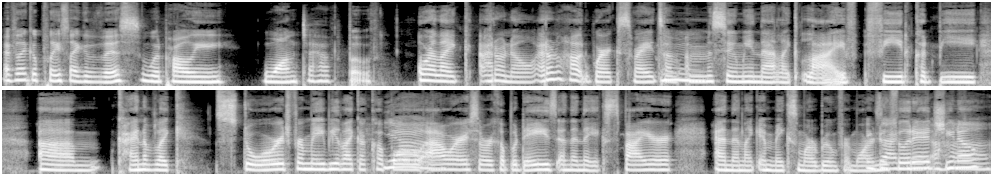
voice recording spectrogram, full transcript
I feel like a place like this would probably want to have both. Or like, I don't know. I don't know how it works, right? So I'm, I'm assuming that like live feed could be um kind of like stored for maybe like a couple Yeah. hours or a couple days and then they expire and then like it makes more room for more new footage, you know? uh-huh.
